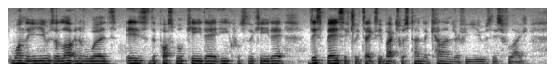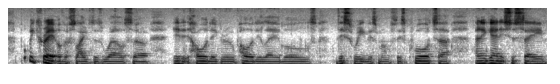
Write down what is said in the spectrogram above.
one that you use a lot. In other words, is the possible key date equal to the key date? This basically takes it back to a standard calendar if you use this flag. But we create other flags as well. So it holiday group, holiday labels, this week, this month, this quarter. And again, it's just saying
